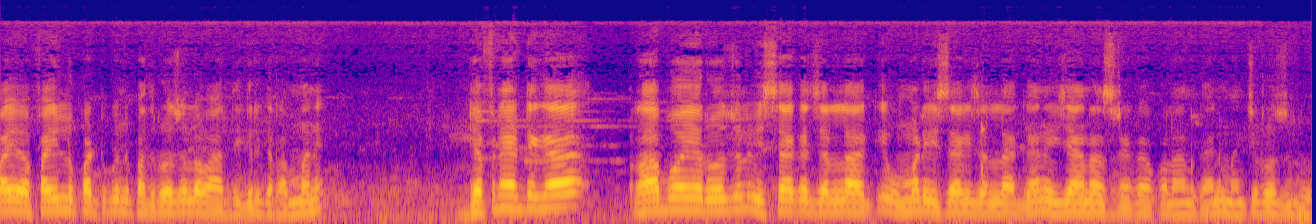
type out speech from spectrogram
పై ఫైళ్ళు పట్టుకుని పది రోజుల్లో వారి దగ్గరికి రమ్మని. డెఫినెట్గా రాబోయే రోజులు విశాఖ జిల్లాకి ఉమ్మడి విశాఖ జిల్లాకి కానీ విజయనగరం శ్రీకాకుళానికి కానీ మంచి రోజులు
